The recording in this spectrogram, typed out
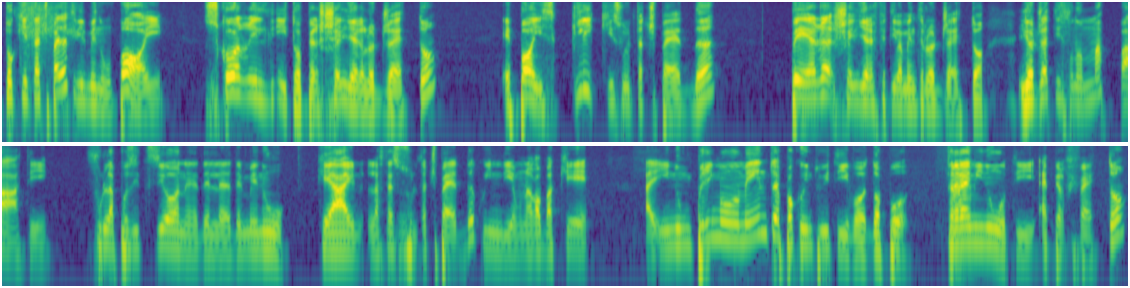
tocchi il touchpad e attivi il menu, poi scorri il dito per scegliere l'oggetto e poi clicchi sul touchpad per scegliere effettivamente l'oggetto. Gli oggetti sono mappati sulla posizione del, del menu che hai la stessa sul touchpad, quindi è una roba che eh, in un primo momento è poco intuitivo, dopo tre minuti è perfetto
